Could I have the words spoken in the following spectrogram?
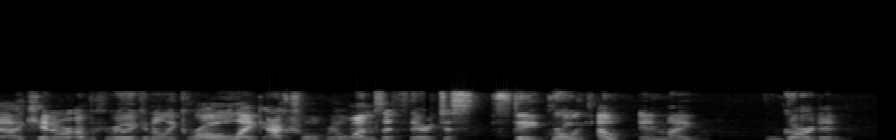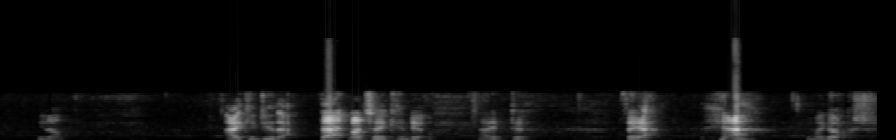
I can I really can only grow like actual real ones if they're just stay growing out in my garden, you know. I can do that. That much I can do. I do. So yeah, yeah. Oh my gosh.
